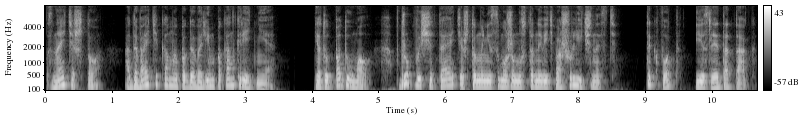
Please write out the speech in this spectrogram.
Знаете что? А давайте-ка мы поговорим поконкретнее. Я тут подумал, вдруг вы считаете, что мы не сможем установить вашу личность? Так вот, если это так,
